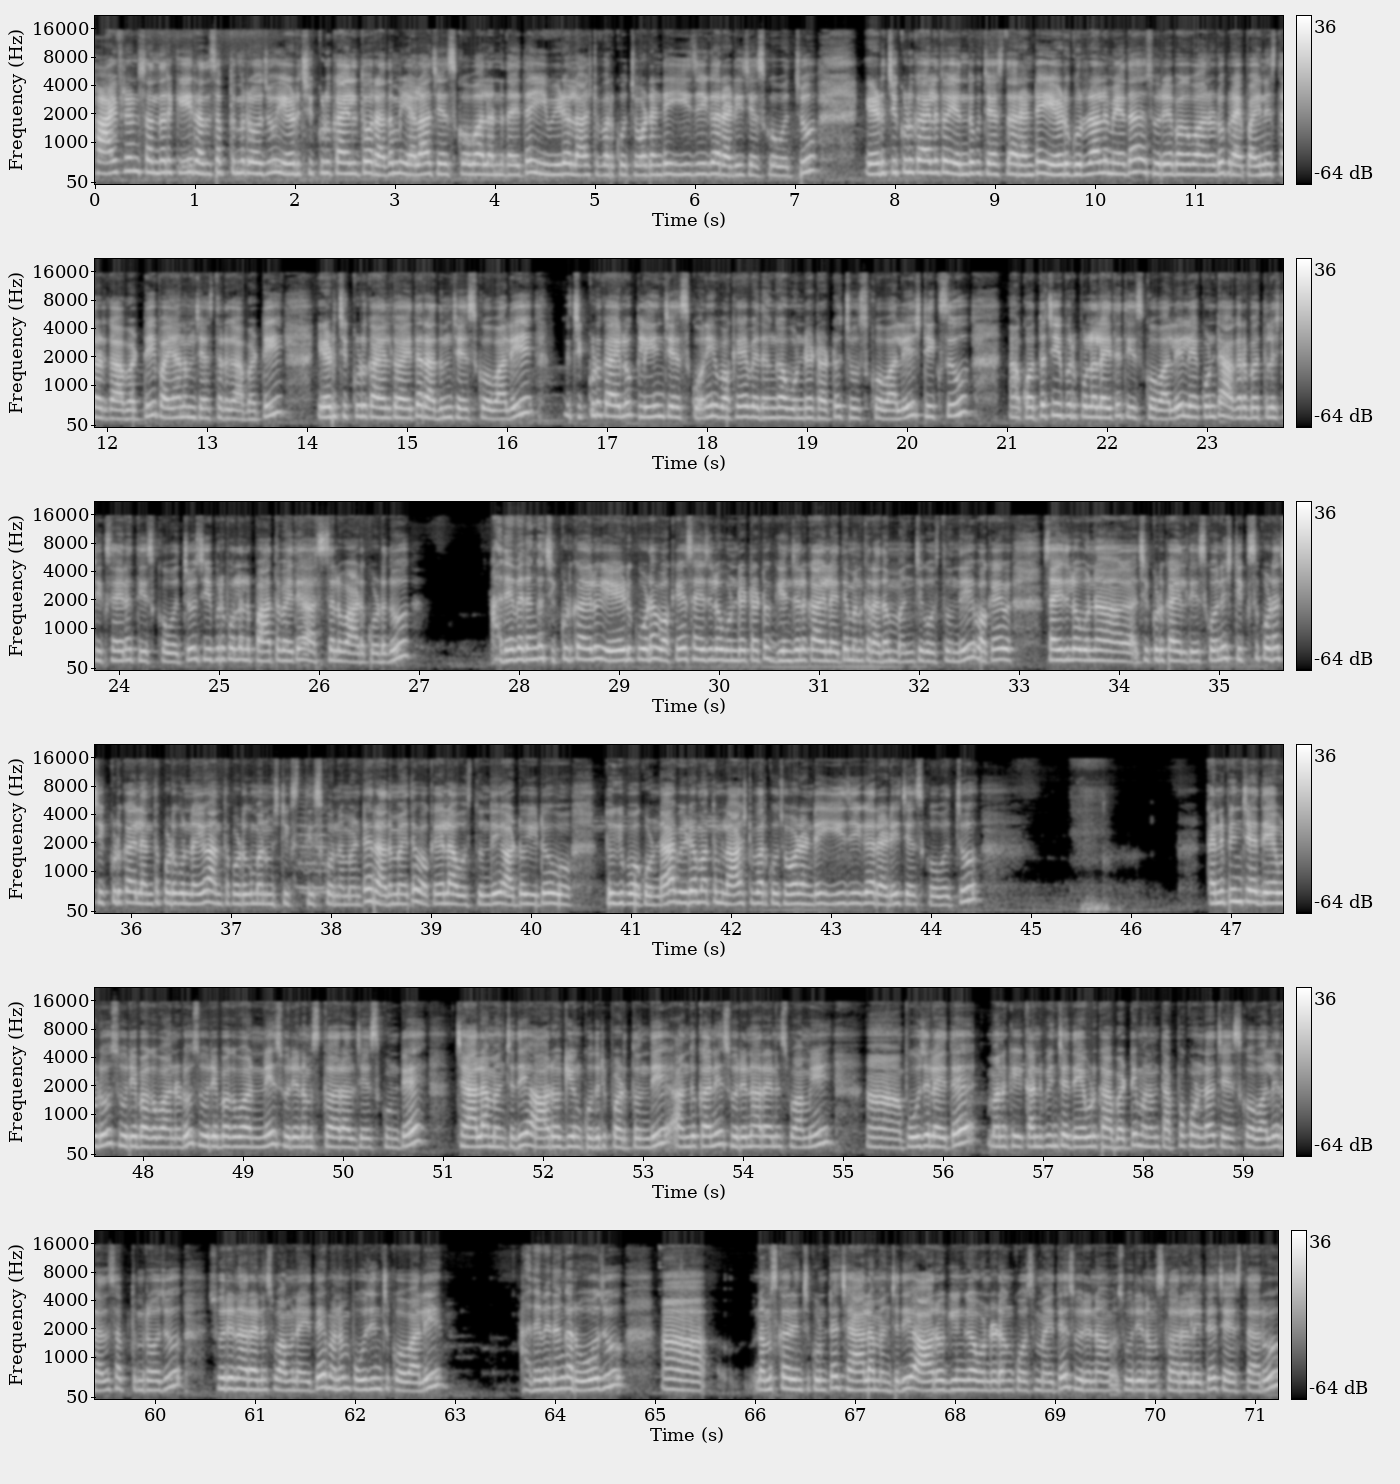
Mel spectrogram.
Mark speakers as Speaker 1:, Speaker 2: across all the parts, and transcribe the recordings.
Speaker 1: Hi friends అందరికీ. రథసప్తమి రోజు ఏడు చిక్కుడుకాయలతో రథం ఎలా చేసుకోవాలన్నదైతే ఈ వీడియో లాస్ట్ వరకు చూడండి. ఈజీగా రెడీ చేసుకోవచ్చు. ఏడు చిక్కుడుకాయలతో ఎందుకు చేస్తారంటే ఏడు గుర్రాల మీద సూర్యభగవానుడు పయనిస్తాడు కాబట్టి ప్రయాణం చేస్తాడు కాబట్టి ఏడు చిక్కుడుకాయలతో అయితే రథం చేసుకోవాలి. చిక్కుడుకాయలు క్లీన్ చేసుకొని ఒకే విధంగా ఉండేటట్టు చూసుకోవాలి. స్టిక్స్ కొత్త చీపురు పుల్లలు అయితే తీసుకోవాలి. లేకుంటే అగరబత్తుల స్టిక్స్ అయినా తీసుకోవచ్చు. చీపురు పుల్లలు పాతవైతే అస్సలు వాడకూడదు. అదేవిధంగా చిక్కుడుకాయలు ఏడు కూడా ఒకే సైజులో ఉండేటట్టు గింజల కాయలు అయితే మనకు రథం మంచిగా వస్తుంది. ఒకే సైజులో ఉన్న చిక్కుడుకాయలు తీసుకొని స్టిక్స్ కూడా చిక్కుడుకాయలు ఎంత పొడుగు ఉన్నాయో అంత పొడుగు మనం స్టిక్స్ తీసుకున్నామంటే రథం అయితే ఒకేలా వస్తుంది. అటు ఇటు తుగిపోకుండా. వీడియో మొత్తం లాస్ట్ వరకు చూడండి. ఈజీగా రెడీ చేసుకోవచ్చు. కనిపించే దేవుడు సూర్యభగవానుడు. సూర్యభగవాన్ని సూర్య నమస్కారాలు చేసుకుంటే చాలా మంచిది. ఆరోగ్యం కుదిరిపడుతుంది అందుకని సూర్యనారాయణ స్వామి పూజలు అయితే మనకి కనిపించే దేవుడు కాబట్టి మనం తప్పకుండా చేసుకోవాలి. రథసప్తమి రోజు సూర్యనారాయణ స్వామిని అయితే మనం పూజించుకోవాలి. అదేవిధంగా రోజు నమస్కరించుకుంటే చాలా మంచిది. ఆరోగ్యంగా ఉండడం కోసం అయితే సూర్య సూర్య నమస్కారాలు అయితే చేస్తారు.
